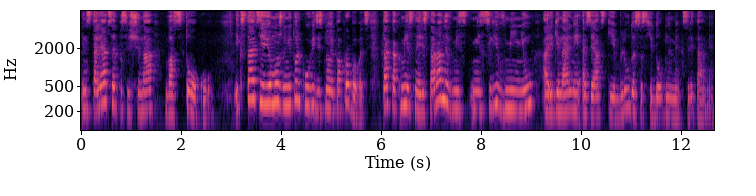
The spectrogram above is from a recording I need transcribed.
Инсталляция посвящена Востоку. И, кстати, ее можно не только увидеть, но и попробовать, так как местные рестораны внесли в меню оригинальные азиатские блюда со съедобными цветами.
